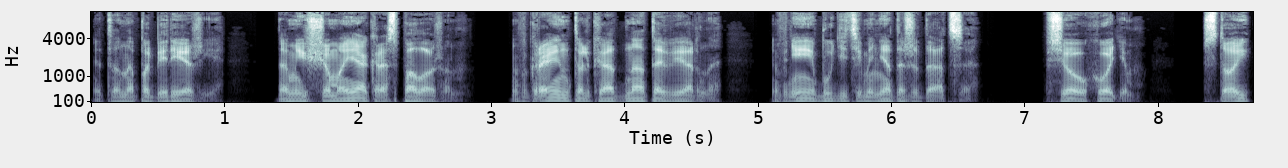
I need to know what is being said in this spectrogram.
Это на побережье. Там еще маяк расположен. В Грейн только одна таверна. В ней будете меня дожидаться. Все, уходим. Стой!»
